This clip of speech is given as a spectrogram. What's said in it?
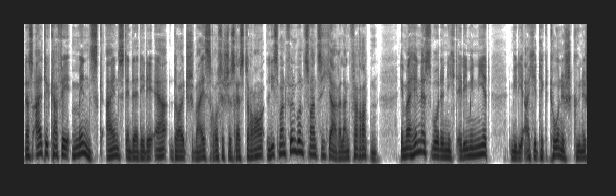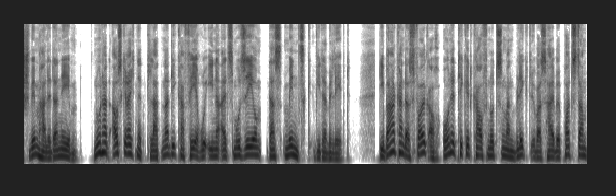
Das alte Café Minsk, einst in der DDR deutsch-weiß-russisches Restaurant, ließ man 25 Jahre lang verrotten. Immerhin, es wurde nicht eliminiert, wie die architektonisch kühne Schwimmhalle daneben. Nun hat ausgerechnet Plattner die Café-Ruine als Museum, das Minsk, wiederbelebt. Die Bar kann das Volk auch ohne Ticketkauf nutzen, man blickt übers halbe Potsdam,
